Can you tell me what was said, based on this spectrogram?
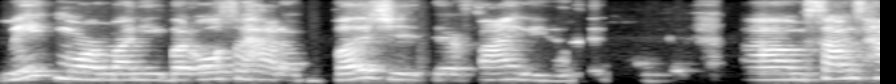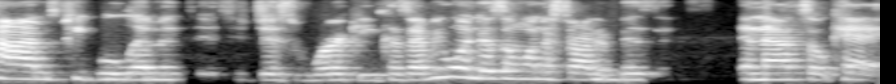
make more money, but also how to budget their finances. Um, sometimes people limit it to just working because everyone doesn't want to start a business, and that's okay.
